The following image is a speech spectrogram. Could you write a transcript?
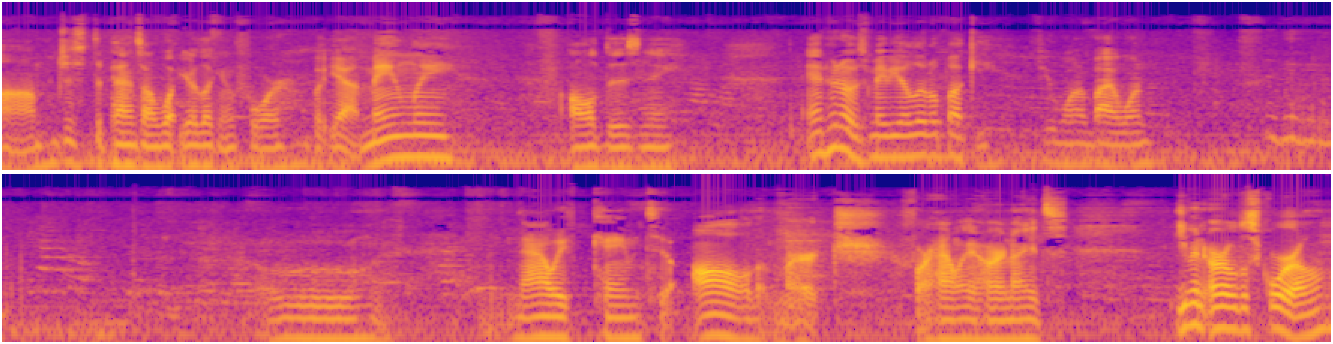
Um, just depends on what you're looking for. But yeah, mainly all Disney. And who knows, maybe a little Bucky if you want to buy one. Ooh. Now we've came to all the merch for Halloween Horror Nights. Even Earl the Squirrel.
